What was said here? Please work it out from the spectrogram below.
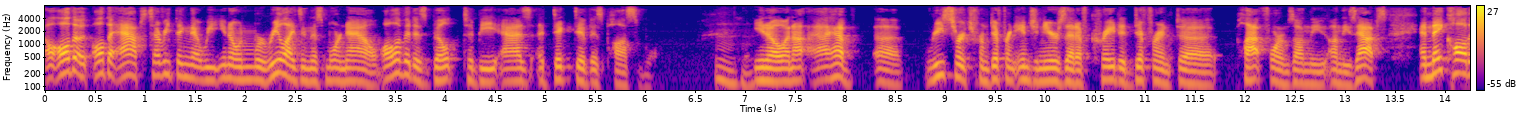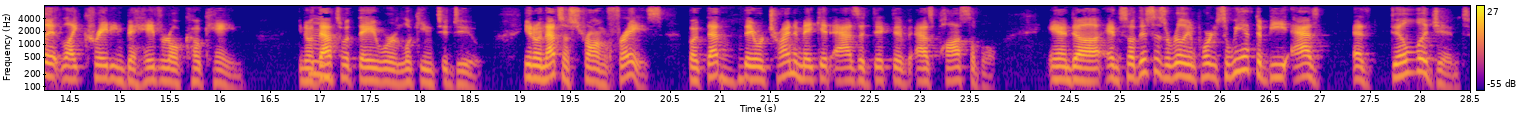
all the all the apps, everything that we, you know, and we're realizing this more now. All of it is built to be as addictive as possible, you know. And I, I have uh, research from different engineers that have created different uh, platforms on the on these apps, and they called it like creating behavioral cocaine. You know, that's what they were looking to do. You know, and that's a strong phrase, but that they were trying to make it as addictive as possible. And uh, and so this is a really important. So we have to be as as diligent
